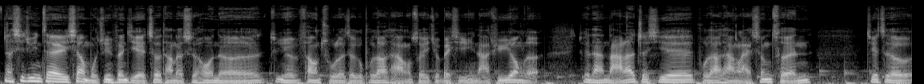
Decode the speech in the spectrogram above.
那细菌在酵母菌分解蔗糖的时候呢，因为放出了这个葡萄糖，所以就被细菌拿去用了。所以它拿了这些葡萄糖来生存。接着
